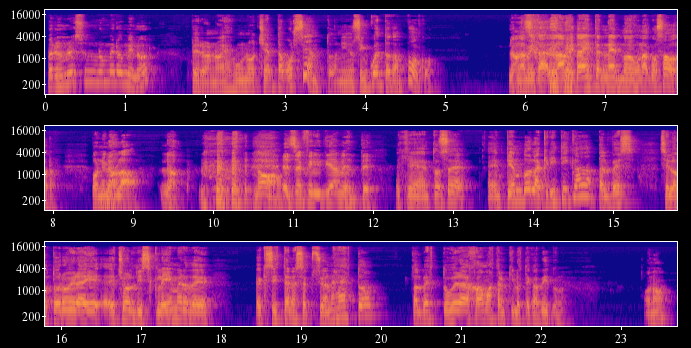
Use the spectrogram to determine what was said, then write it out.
pero no es un número menor. Pero no es un 80%, ni un 50% tampoco. No, la, mitad, la mitad de internet no es un acosador. Por ningún No. lado. No, No. eso definitivamente. Es que entonces entiendo la crítica, tal vez si el autor hubiera hecho el disclaimer de existen excepciones a esto, tal vez tú hubiera dejado más tranquilo este capítulo. ¿O no?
